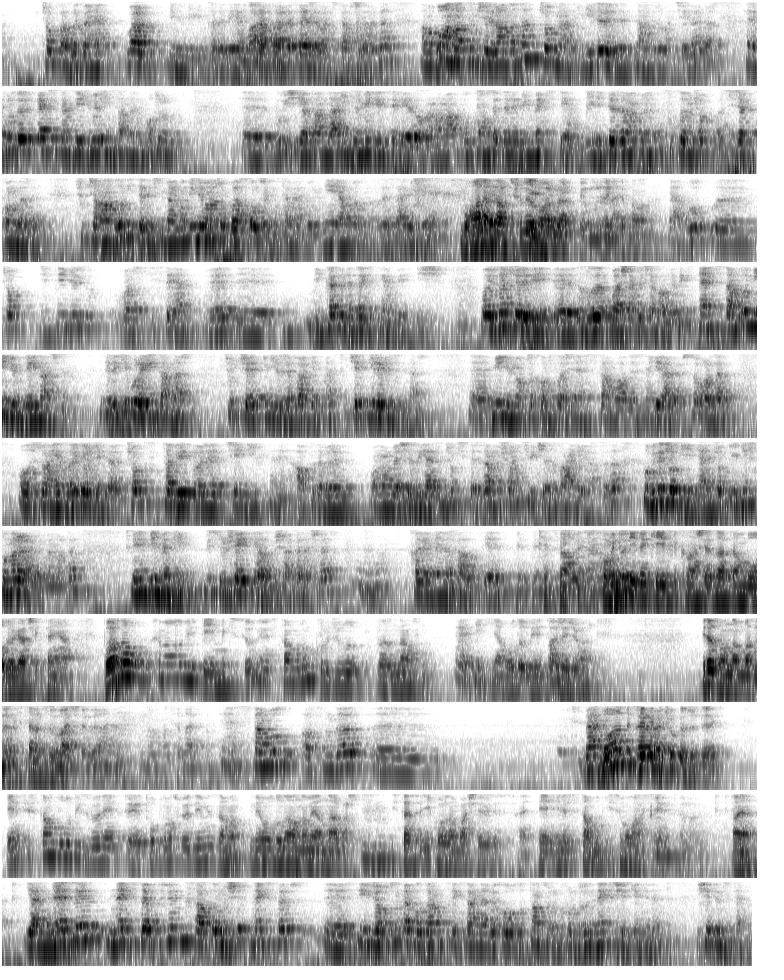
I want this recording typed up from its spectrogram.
çok fazla kaynak var benim bildiğim kadarıyla. Yani Var, kitaplar var. vesaire de var kitapçılarda. Ama bu anlattığım şeyleri anlatan çok nadir. İngilizce'de bile nadir olan şeyler var. Hani burada gerçekten tecrübeli insanların oturup e, bu işi yapan daha intermediate seviyede olan ama bu konseptleri bilmek isteyen, bildikleri zaman ufuklarını çok açacak konuları Türkçe anlatalım istedim. Şimdi ben bunu deyince bana çok baskı olacak muhtemelen bunu niye yapmadınız vesaire diye. Bu hala Evet, tartışılıyor bu arada. Sürekli falan. Yani bu e, çok ciddi bir vakit isteyen ve e, dikkat ve detay isteyen bir iş. O yüzden şöyle bir e, hızlı başlangıç yapalım dedik. En İstanbul'a Medium yayını açtık. Ve dedik ki buraya insanlar Türkçe, İngilizce fark etmez içerik girebilsinler. E, medium.com slash İstanbul adresine girerlerse orada oluşturulan yazıları görecekler. Çok tabii böyle şey değil, hani haftada böyle 10-15 yazı gelsin çok isteriz ama şu an 2-3 yazı falan geliyor haftada. Bu bile çok iyi. Yani çok ilginç konular öğrendim ben oradan. Benim bilmediğim bir sürü şey yazmış arkadaşlar. Kalemlerine sağlık diyelim. Kesinlikle. yani. Community'yi de keyifli kılan şey zaten bu oluyor gerçekten ya. Bu arada hemen ona bir değinmek istiyorum. Yani İstanbul'un kurucularındansın. Evet ilk Ya o da bir Başka. süreci var. Biraz ondan bahsetmek Nasıl, ister misin? nasıl başladı? Aynen bundan bahsedersen. Yani İstanbul aslında e, ben Bu arada Evet. çok özür dilerim. Enes İstanbul'u biz böyle e, topluma söylediğimiz zaman ne olduğunu anlamayanlar var. Hı hı. İstersen ilk oradan başlayabiliriz. Yani, Enes İstanbul isim olarak. En temel. Aynen. Yani NS Next Step'in kısaltılmışı. Next Step e, Steve Jobs'un Apple'dan 80'lerde kovulduktan sonra kurduğu Next şirketinin işletim sistemi.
